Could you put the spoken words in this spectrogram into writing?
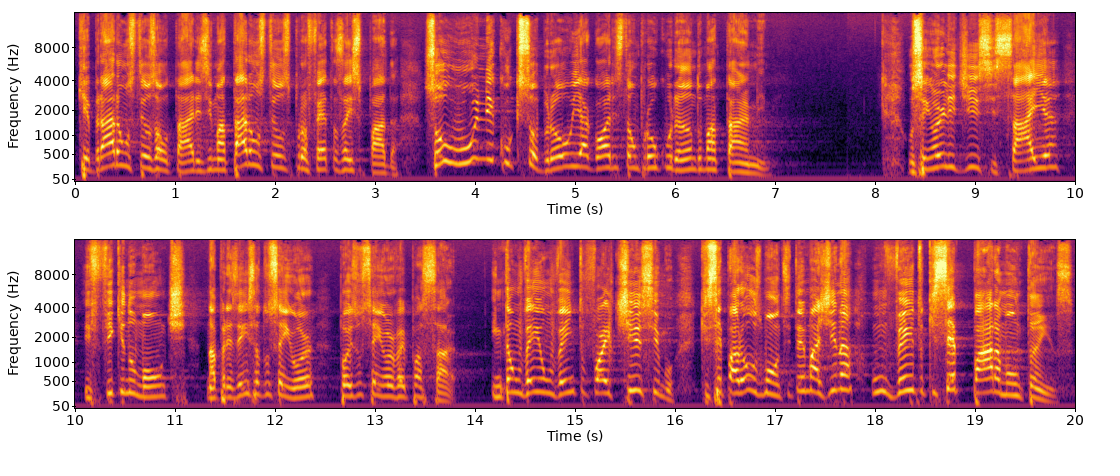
quebraram os teus altares e mataram os teus profetas à espada. Sou o único que sobrou e agora estão procurando matar-me. O Senhor lhe disse: Saia e fique no monte, na presença do Senhor, pois o Senhor vai passar. Então veio um vento fortíssimo que separou os montes. Então imagina um vento que separa montanhas.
